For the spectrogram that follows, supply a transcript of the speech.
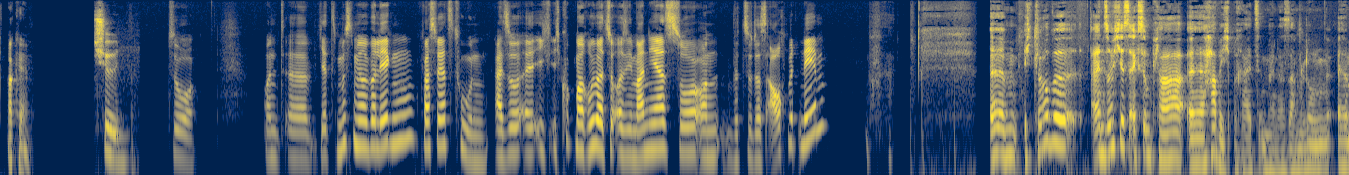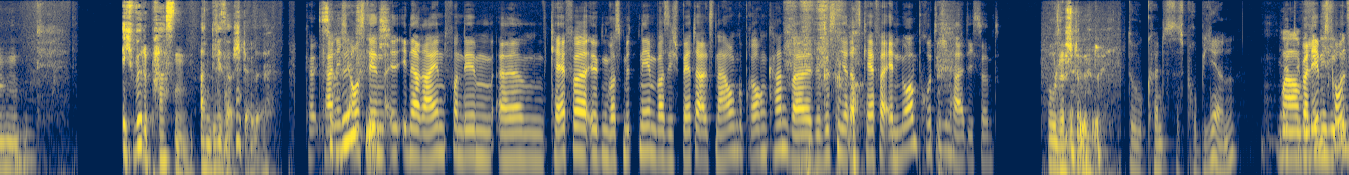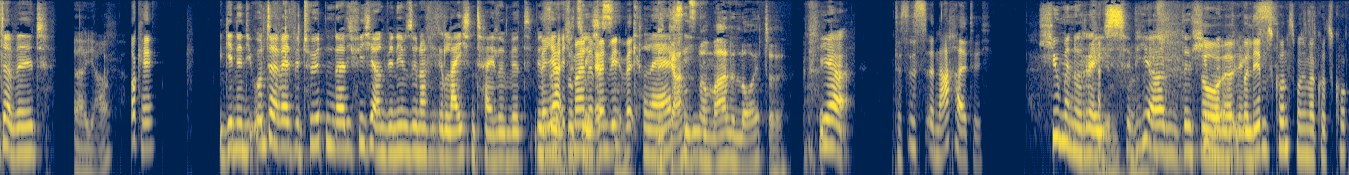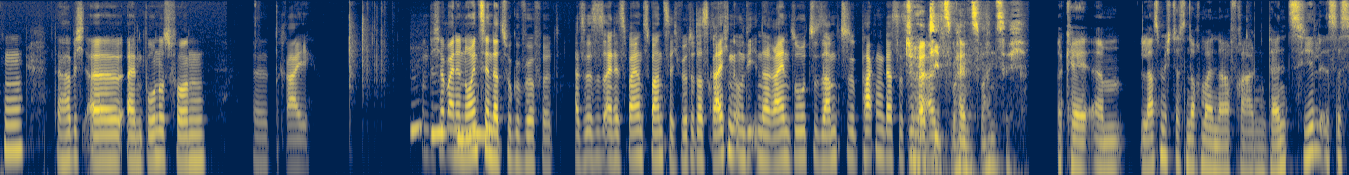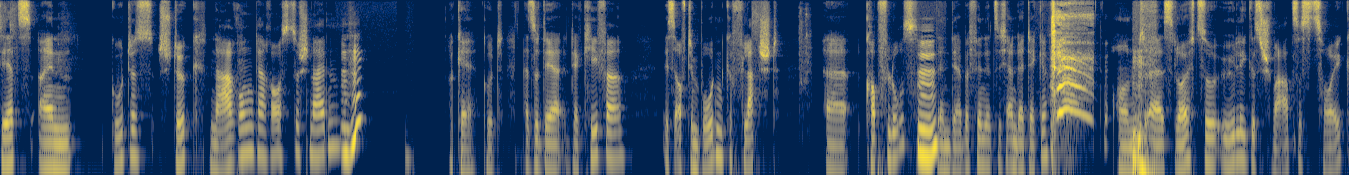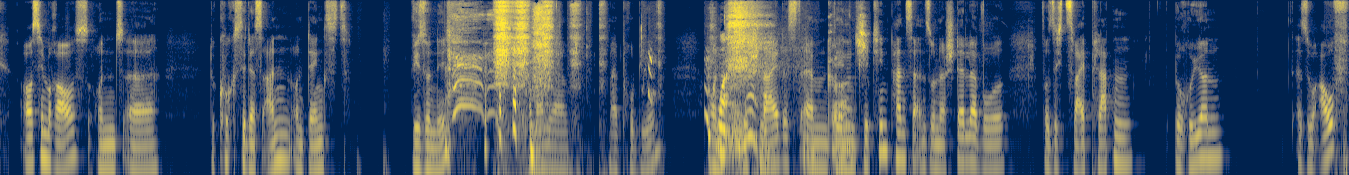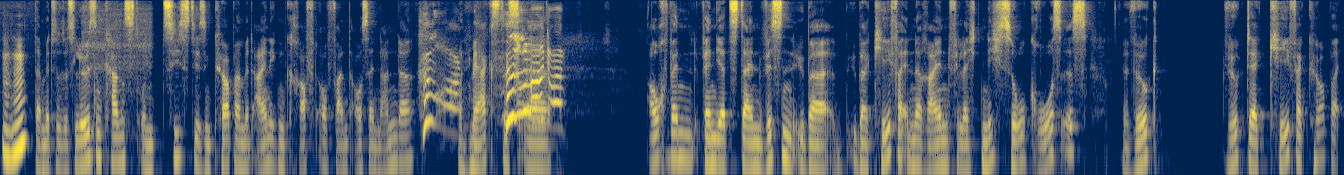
Okay. Schön. So. Und äh, jetzt müssen wir überlegen, was wir jetzt tun. Also, äh, ich, ich guck mal rüber zu Ozymandias so und willst du das auch mitnehmen? Ähm, ich glaube, ein solches Exemplar äh, habe ich bereits in meiner Sammlung. Ähm, ich würde passen an dieser Stelle. Kann, kann ich aus den Innereien von dem ähm, Käfer irgendwas mitnehmen, was ich später als Nahrung gebrauchen kann? Weil wir wissen ja, dass Käfer enorm proteinhaltig sind. Oh, das stimmt. Du könntest es probieren. Wow, Mit wir gehen in die Überlebenskunst? Unterwelt. Äh, ja. Okay. Wir gehen in die Unterwelt, wir töten da die Viecher und wir nehmen sie nach ihre Leichenteile mit. Wir Naja, sind ich meine, wenn wir- wenn- Wie ganz normale Leute. Ja, Das ist äh, nachhaltig. Human Race. We are the human So, äh, race. Überlebenskunst, muss ich mal kurz gucken. Da habe ich äh, einen Bonus von äh, drei. Und ich habe eine 19 dazu gewürfelt. Also es ist eine 22. Würde das reichen, um die Innereien so zusammenzupacken, dass es Dirty als 22. Okay, ähm, lass mich das nochmal nachfragen. Dein Ziel ist es jetzt, ein gutes Stück Nahrung daraus zu schneiden? Mhm. Okay, gut. Also der, der Käfer ist auf dem Boden geflatscht, äh, kopflos, Mhm. denn der befindet sich an der Decke. Und äh, es läuft so öliges, schwarzes Zeug aus ihm raus und äh, du guckst dir das an und denkst, wieso nicht? Kann man ja mal probieren. Und du schneidest ähm, Oh den. Chitinpanzer an so einer Stelle, wo, wo sich zwei Platten berühren, also auf, Mhm. damit du das lösen kannst und ziehst diesen Körper mit einigem Kraftaufwand auseinander und merkst, dass äh, auch wenn, wenn jetzt dein Wissen über, über Käferinnereien vielleicht nicht so groß ist, wirkt, wirkt der Käferkörper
